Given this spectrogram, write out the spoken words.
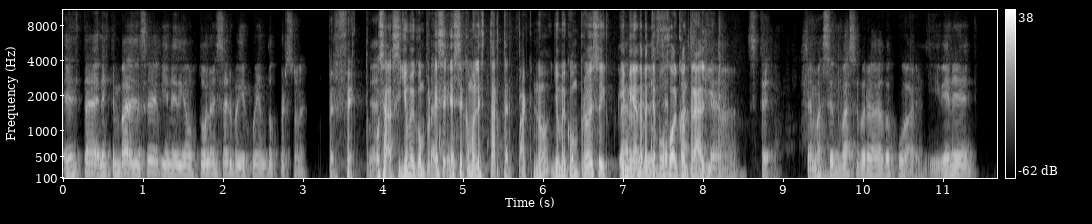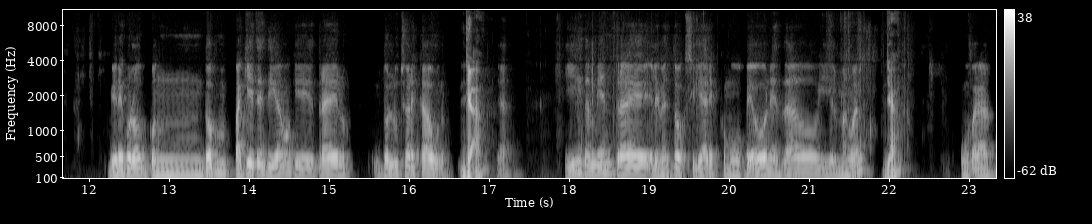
esta, en este envase viene, digamos, todo lo necesario para que jueguen dos personas. Perfecto. O sea, si yo me compro, ese, ese, es como el starter pack, ¿no? Yo me compro eso y inmediatamente puedo jugar contra alguien. Se llama, sí, se llama set base para dos jugadores. Y viene, viene con, con dos paquetes, digamos, que trae los dos luchadores cada uno. Ya. ¿ya? Y también trae elementos auxiliares como peones, dados y el manual. ¿Ya? Como para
